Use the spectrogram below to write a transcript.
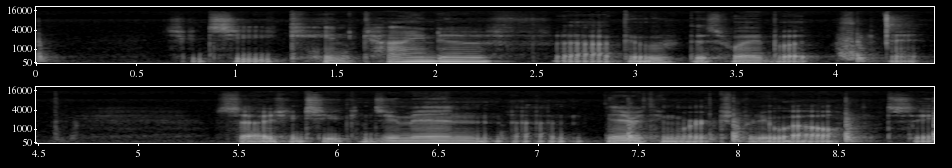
As you can see, you can kind of uh, go this way, but eh. so as you can see, you can zoom in. Um, everything works pretty well. Let's see.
